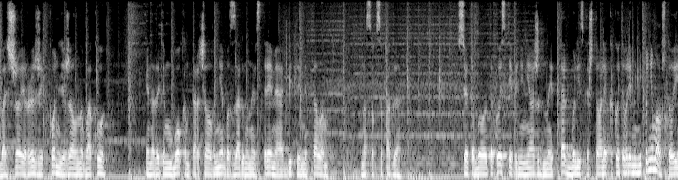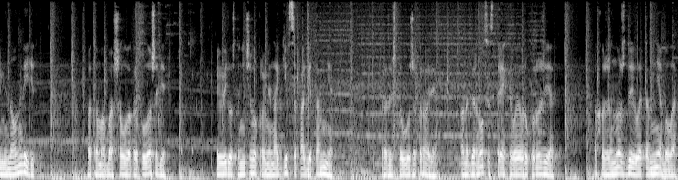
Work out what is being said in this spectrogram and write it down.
Большой рыжий конь лежал на боку, и над этим боком торчал в небо загнанный в стремя, обитый металлом носок сапога. Все это было в такой степени неожиданно и так близко, что Олег какое-то время не понимал, что именно он видит. Потом обошел вокруг лошади и увидел, что ничего, кроме ноги в сапоге, там нет. Разве что лужа крови. Он обернулся, стряхивая в руку ружье. Похоже, нужды в этом не было.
